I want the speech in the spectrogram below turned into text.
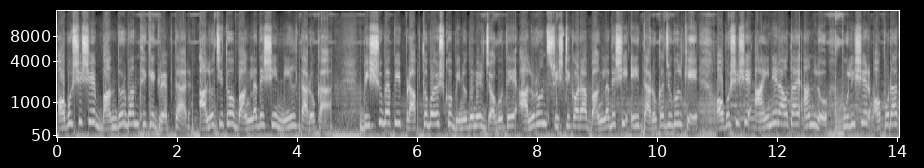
অবশেষে বান্দরবান থেকে গ্রেপ্তার আলোচিত বাংলাদেশি নীল তারকা। বিশ্বব্যাপী প্রাপ্তবয়স্ক বিনোদনের জগতে আলোড়ন সৃষ্টি করা বাংলাদেশি এই তারকা যুগলকে অবশেষে আইনের আওতায় আনল পুলিশের অপরাধ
